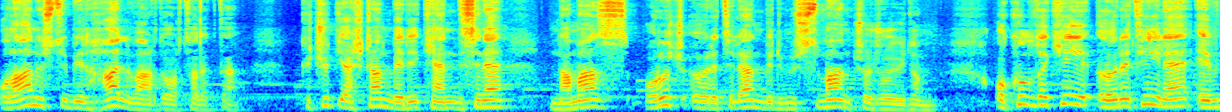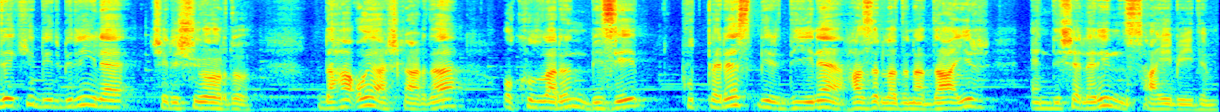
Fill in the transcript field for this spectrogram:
Olağanüstü bir hal vardı ortalıkta. Küçük yaştan beri kendisine namaz, oruç öğretilen bir Müslüman çocuğuydum. Okuldaki öğretiyle evdeki birbiriyle çelişiyordu. Daha o yaşlarda okulların bizi putperest bir dine hazırladığına dair endişelerin sahibiydim.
